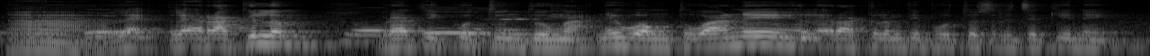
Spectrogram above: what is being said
Nah, lek lek ra gelem berarti kudu ndongakne wong tuane lek ra gelem diputus rezekine.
